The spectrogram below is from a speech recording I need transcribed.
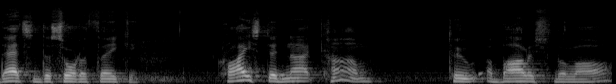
That's the sort of thinking. Christ did not come to abolish the law.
